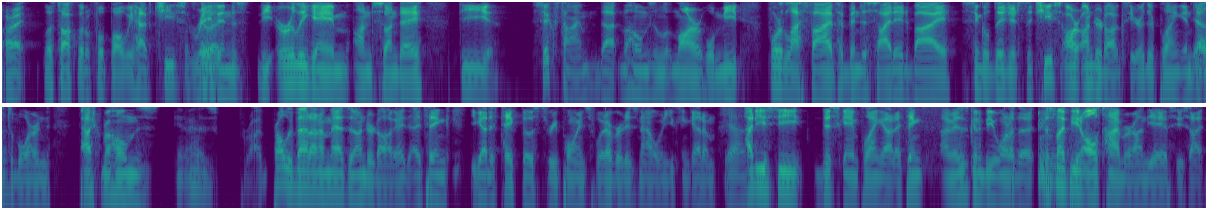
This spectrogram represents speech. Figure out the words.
All right, let's talk a little football. We have Chiefs let's Ravens, the early game on Sunday. The sixth time that Mahomes and Lamar will meet. For the last five have been decided by single digits. The Chiefs are underdogs here. They're playing in yeah. Baltimore, and Patrick Mahomes you know, is probably bet on him as an underdog. I, I think you got to take those three points, whatever it is now, when you can get them. Yeah. How do you see this game playing out? I think I mean this is going to be one of the. This might be an all timer on the AFC side.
